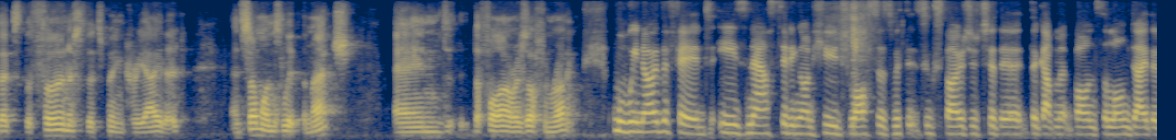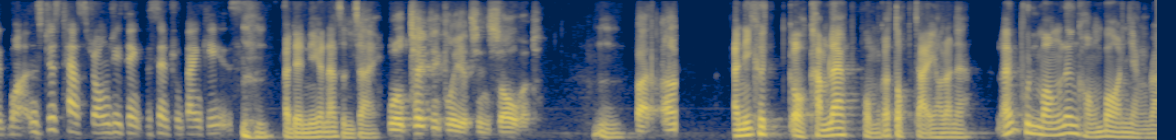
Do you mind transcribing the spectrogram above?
That's the furnace that's been created, and someone's lit the match, and the fire is off and running. Well, we know the Fed is now sitting on huge losses with its exposure to the, the government bonds, the long dated ones. Just how strong do you think the central bank is? อือฮึประเด็นนี้ก็น่าสนใจ Well, technically, it's insolvent, อืม but อันนี้คือโอ้คำแรกผมก็ตกใจเขาแล้วนะ แล้วคุณมองเรื่องของบอลอย่างไร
